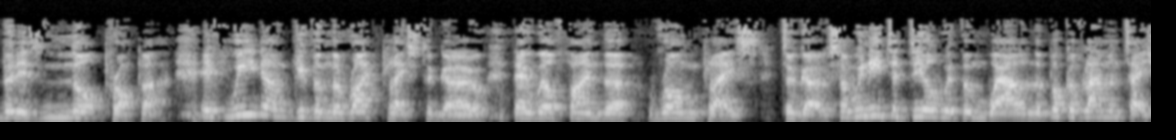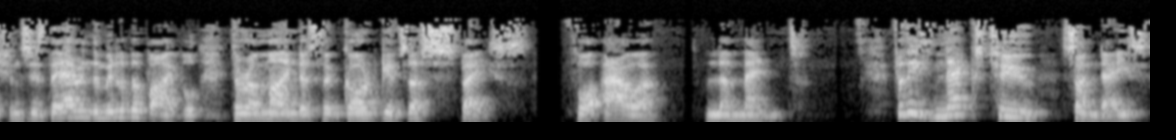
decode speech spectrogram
that is not proper. If we don't give them the right place to go, they will find the wrong place to go. So we need to deal with them well and the book of Lamentations is there in the middle of the Bible to remind us that God gives us space for our lament. For these next two Sundays,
